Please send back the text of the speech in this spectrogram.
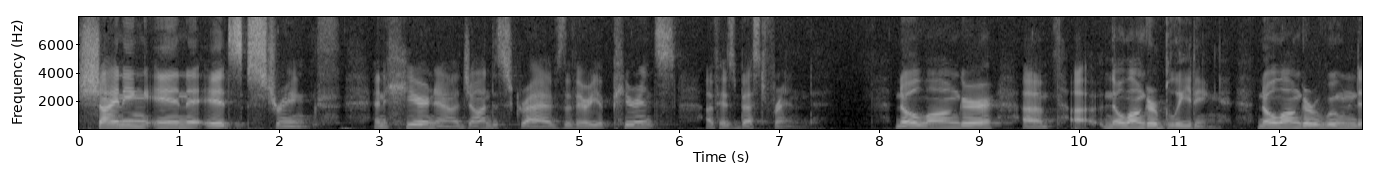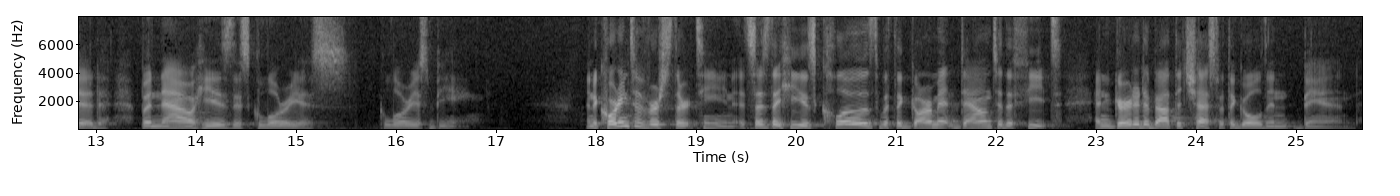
shining in its strength. And here now, John describes the very appearance of his best friend. No longer, um, uh, no longer bleeding, no longer wounded, but now he is this glorious, glorious being. And according to verse 13, it says that he is clothed with a garment down to the feet and girded about the chest with a golden band.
